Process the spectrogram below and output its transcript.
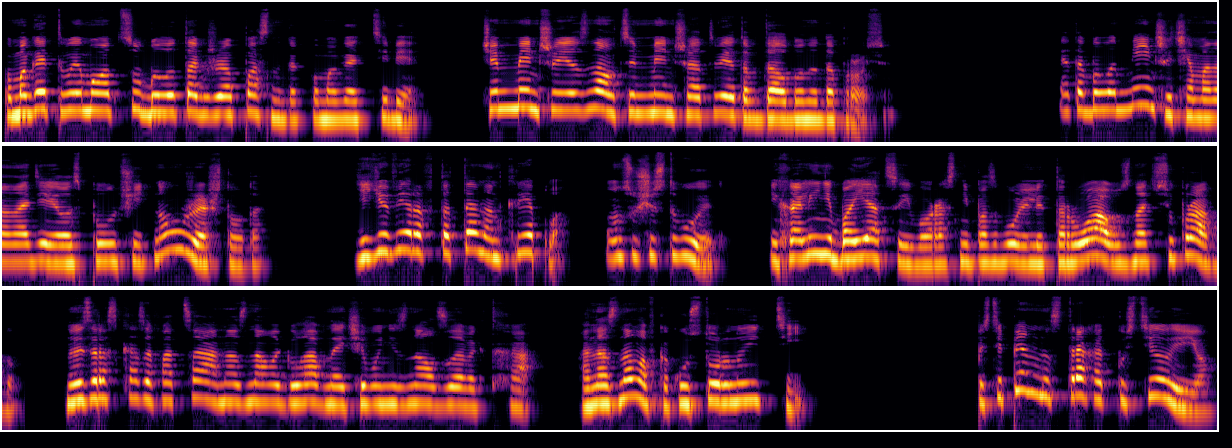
Помогать твоему отцу было так же опасно, как помогать тебе. Чем меньше я знал, тем меньше ответов дал бы на допросе. Это было меньше, чем она надеялась получить, но уже что-то. Ее вера в Татенан крепла, он существует. И Халине боятся его, раз не позволили Таруа узнать всю правду. Но из рассказов отца она знала главное, чего не знал Завек Тха. Она знала, в какую сторону идти. Постепенно страх отпустил ее,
